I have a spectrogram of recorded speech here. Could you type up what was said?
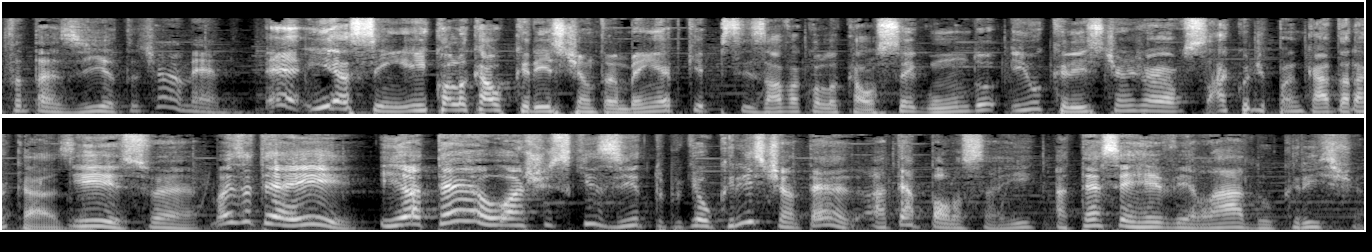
Fantasia, tudo tinha uma merda. É, e assim, e colocar o Christian também é porque precisava colocar o segundo, e o Christian já é o saco de pancada da casa. Isso, é. Mas até aí, e até eu acho esquisito, porque o Christian, até, até a Paula sair, até ser revelado o Christian,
